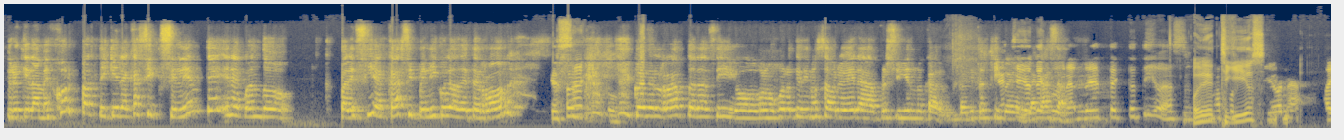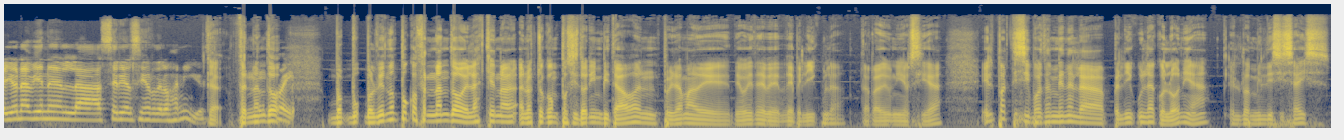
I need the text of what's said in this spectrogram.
Pero que la mejor parte, que era casi excelente, era cuando parecía casi película de terror. Exacto. con el Raptor así, o no me acuerdo qué dinosaurio era persiguiendo carritos chicos en yo la tengo casa. grandes expectativas. Oye, chiquillos. Bayona, Bayona viene en la serie El Señor de los Anillos. Claro. Fernando, volviendo un poco a Fernando Velázquez, a nuestro compositor invitado en el programa de, de hoy de, de, película de Radio Universidad, él participó también en la película Colonia, el 2016,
